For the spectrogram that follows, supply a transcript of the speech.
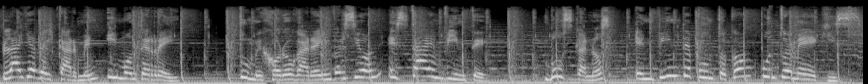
Playa del Carmen y Monterrey. Tu mejor hogar e inversión está en Vinte. Búscanos en vinte.com.mx.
